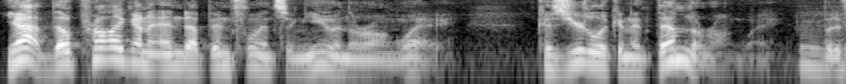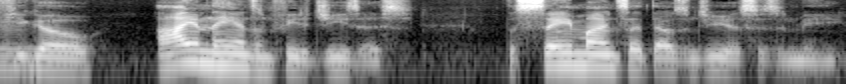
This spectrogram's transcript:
Yeah, they're probably going to end up influencing you in the wrong way because you're looking at them the wrong way. But if you mm-hmm. go, I am the hands and feet of Jesus, the same mindset that was in Jesus is in me.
